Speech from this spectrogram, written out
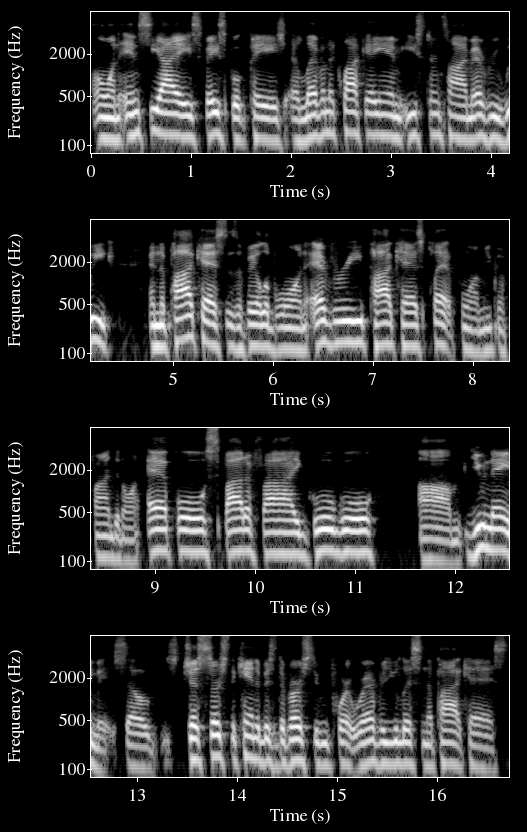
on NCIA's Facebook page 11 o'clock a.m. Eastern Time every week. And the podcast is available on every podcast platform. You can find it on Apple, Spotify, Google, um, you name it. So just search the Cannabis Diversity Report wherever you listen to podcasts.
